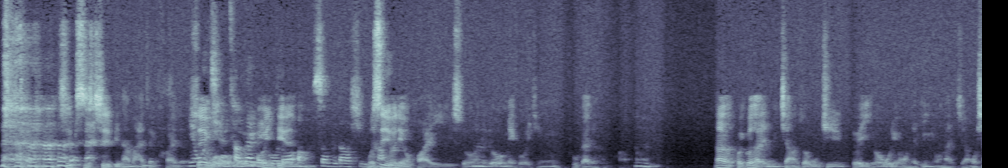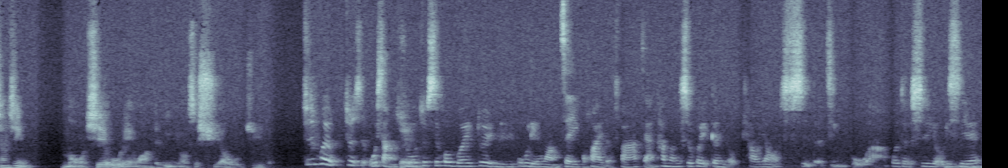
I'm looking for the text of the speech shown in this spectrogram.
是是是比他们还在快的。所以我我有一点收不到讯号，我是有点怀疑说，你如果美国已经覆盖的很好，嗯，那回过头来你讲说五 G 对以后物联网的应用来讲，我相信。某些物联网的应用是需要五 G 的，就是会，就是我想说，就是会不会对于物联网这一块的发展，他们是会更有跳跃式的进步啊，或者是有一些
